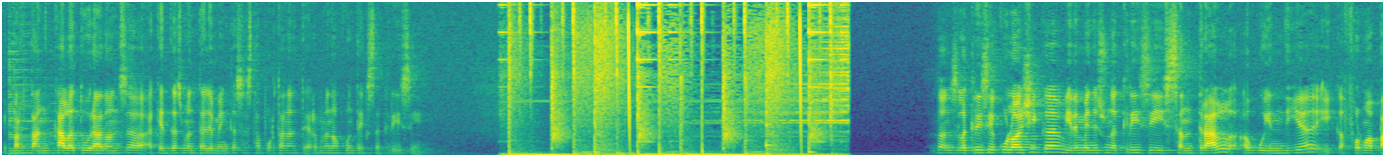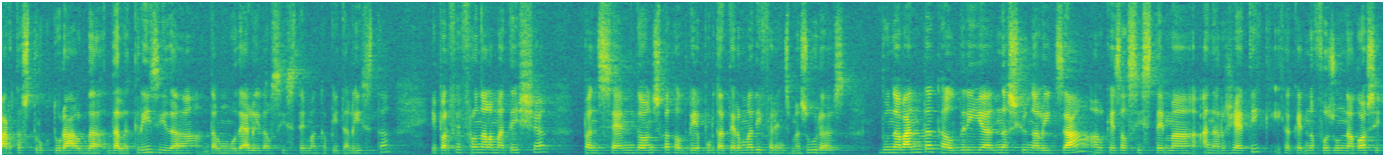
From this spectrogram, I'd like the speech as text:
i per tant cal aturar doncs, aquest desmantellament que s'està portant a terme en el context de crisi. Doncs la crisi ecològica, evidentment, és una crisi central avui en dia i que forma part estructural de, de la crisi de, del model i del sistema capitalista i per fer front a la mateixa pensem doncs, que caldria portar a terme diferents mesures. D'una banda, caldria nacionalitzar el que és el sistema energètic i que aquest no fos un negoci,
